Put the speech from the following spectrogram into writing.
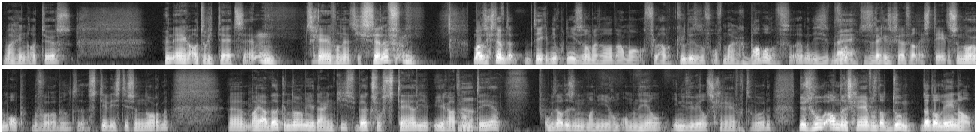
Waarin auteurs hun eigen autoriteit zijn. Schrijven vanuit zichzelf maar als ik dat betekent niet, niet zomaar dat het allemaal flauwekul is of, of maar gebabbel of zo. Hè. Maar die, nee. ze leggen zichzelf wel esthetische normen op, bijvoorbeeld, uh, stilistische normen. Uh, maar ja, welke normen je daarin kiest, welk soort stijl je, je gaat hanteren, ook dat is een manier om, om een heel individueel schrijver te worden. Dus hoe andere schrijvers dat doen, dat alleen al.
